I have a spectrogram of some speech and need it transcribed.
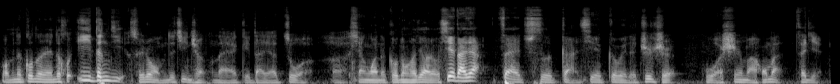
我们的工作人员都会一一登记，随着我们的进程来给大家做呃相关的沟通和交流。谢谢大家，再次感谢各位的支持，我是马红漫，再见。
